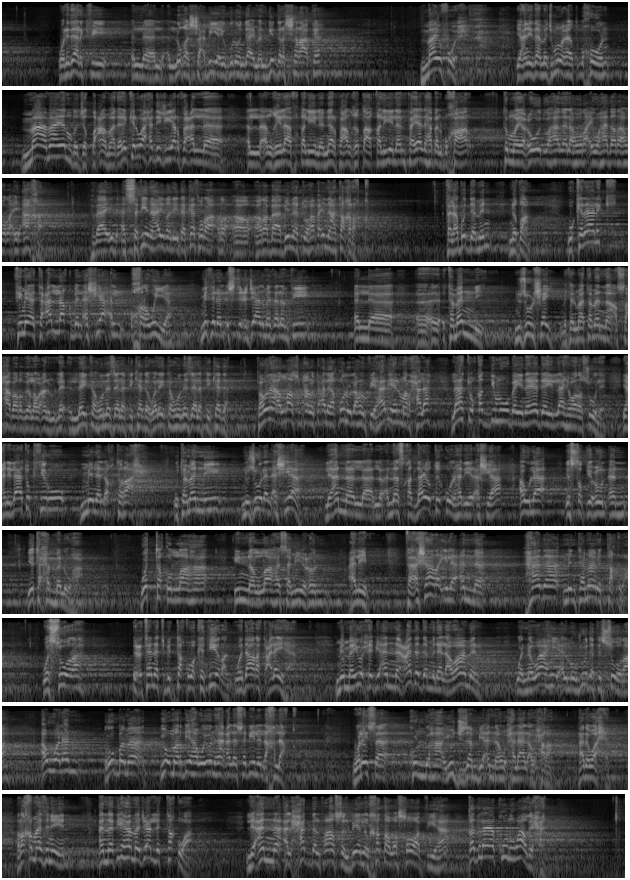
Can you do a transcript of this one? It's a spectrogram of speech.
ولذلك في اللغة الشعبية يقولون دائما قدر الشراكة ما يفوح. يعني إذا مجموعة يطبخون ما ما ينضج الطعام هذا لكن الواحد يجي يرفع الغلاف قليلا يرفع الغطاء قليلا فيذهب البخار ثم يعود وهذا له رأي وهذا له رأي آخر. فالسفينة أيضا إذا كثر ربابنتها فإنها تغرق. فلا بد من نظام. وكذلك فيما يتعلق بالأشياء الأخروية مثل الاستعجال مثلا في تمني نزول شيء مثل ما تمنى الصحابة رضي الله عنهم ليته نزل في كذا وليته نزل في كذا. فهنا الله سبحانه وتعالى يقول لهم في هذه المرحلة لا تقدموا بين يدي الله ورسوله. يعني لا تكثروا من الاقتراح وتمني نزول الأشياء لأن الناس قد لا يطيقون هذه الأشياء أو لا يستطيعون أن يتحملوها. واتقوا الله إن الله سميع عليم. فأشار إلى أن هذا من تمام التقوى والسورة اعتنت بالتقوى كثيرا ودارت عليها مما يوحي بأن عددا من الأوامر والنواهي الموجودة في السورة أولا ربما يؤمر بها وينهى على سبيل الأخلاق وليس كلها يجزم بأنه حلال أو حرام هذا واحد. رقم اثنين أن فيها مجال للتقوى لأن الحد الفاصل بين الخطأ والصواب فيها قد لا يكون واضحا.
